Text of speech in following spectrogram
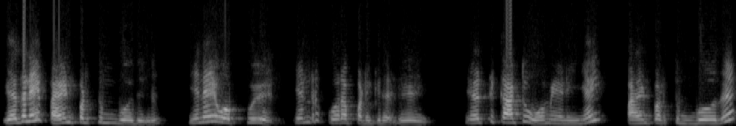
எதனை பயன்படுத்தும் போது இணை ஒப்பு என்று கூறப்படுகிறது? எடுத்துக்காட்டு ஓமேனியை பயன்படுத்தும் போது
